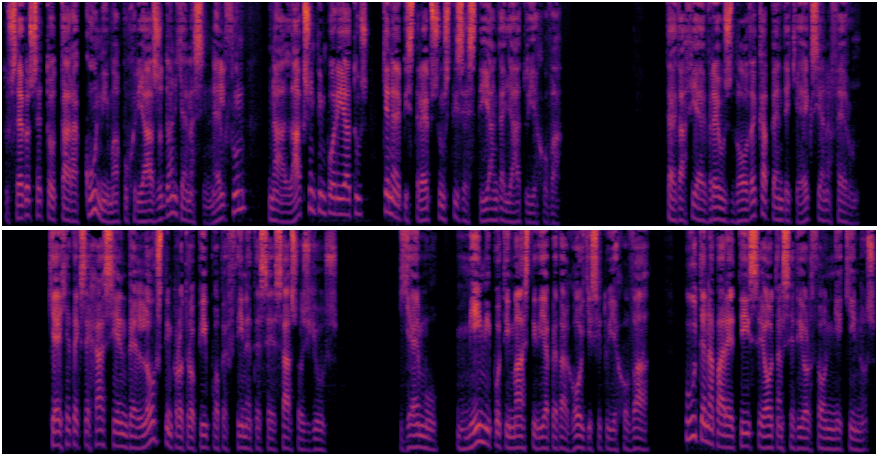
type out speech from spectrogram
τους έδωσε το ταρακούνημα που χρειάζονταν για να συνέλθουν, να αλλάξουν την πορεία τους και να επιστρέψουν στη ζεστή αγκαλιά του Ιεχωβά. Τα εδάφια Εβραίους 12, 5 και 6 αναφέρουν «Και έχετε ξεχάσει εντελώς την προτροπή που απευθύνεται σε εσάς ως γιους. Γέ μου, μην υποτιμάς τη διαπαιδαγώγηση του Ιεχωβά, ούτε να παρετήσει όταν σε διορθώνει εκείνος.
